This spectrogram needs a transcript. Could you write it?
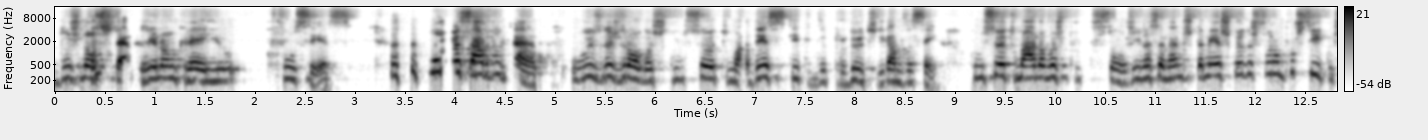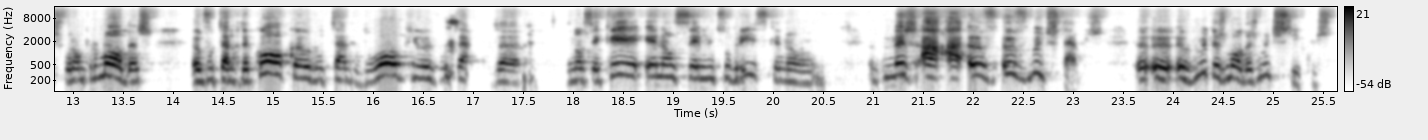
dos nossos tempos, eu não creio que fosse esse. Com o passar do tempo, o uso das drogas começou a tomar, desse tipo de produtos, digamos assim, começou a tomar novas proporções. E nós sabemos que também as coisas foram por ciclos, foram por modas. Houve o tempo da coca, houve o tempo do ópio, houve o tempo de, de não sei o quê. Eu não sei muito sobre isso, que não... mas há, há, houve, houve, muitos tempos, muitas modas, muitos ciclos.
